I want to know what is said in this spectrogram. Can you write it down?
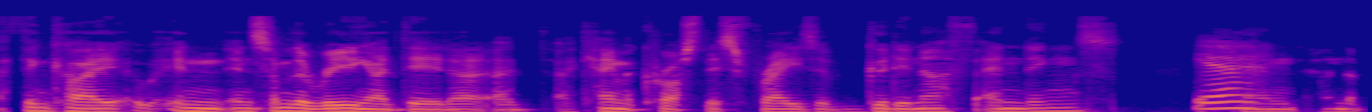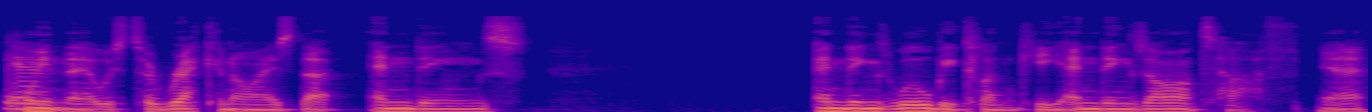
I think I in in some of the reading I did, I, I, I came across this phrase of good enough endings. Yeah. And and the Yeah. point there was to recognize that endings endings will be clunky, endings are tough, yeah.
